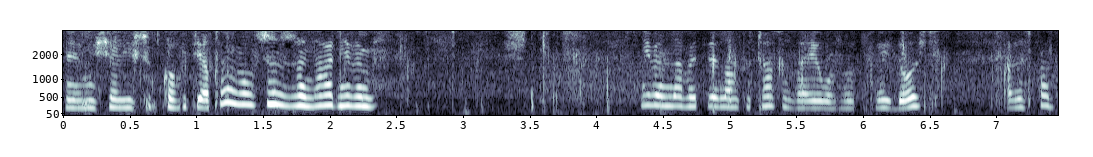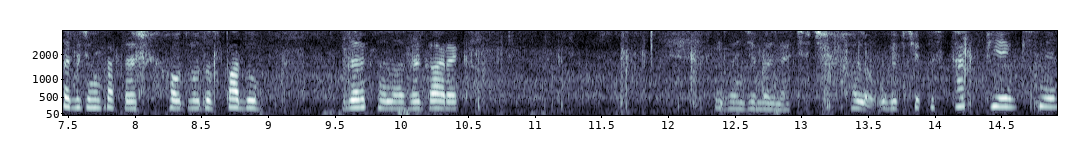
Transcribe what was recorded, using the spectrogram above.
będziemy musieli szybko wrócić. A powiem wam szczerze, że nawet nie wiem, nie wiem nawet ile nam to czasu zajęło, żeby tutaj dojść, ale sprawdzę, będziemy wracać od wodospadu. Zerknę na zegarek i będziemy lecieć. Ale uwierzcie, to jest tak. Pięknie.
